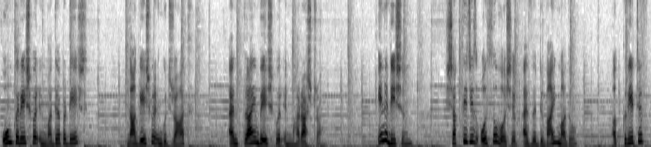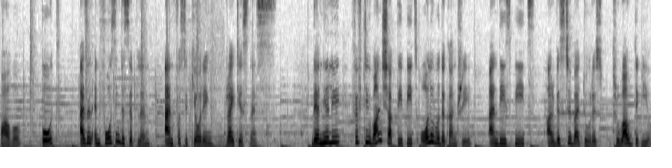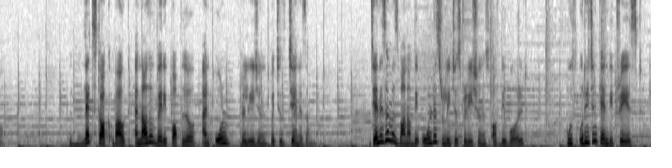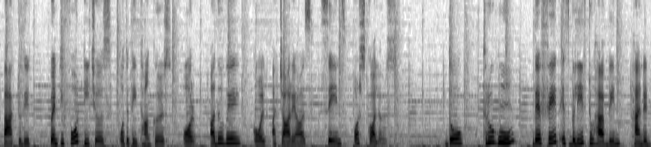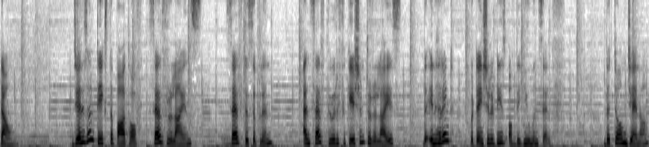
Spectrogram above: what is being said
Omkareshwar in Madhya Pradesh, Nageshwar in Gujarat and Trimbakeshwar in Maharashtra. In addition Shakti ji is also worshipped as the divine mother a creative power both as an enforcing discipline and for securing righteousness. There are nearly 51 Shakti peeths all over the country and these peeths are visited by tourists throughout the year. Mm-hmm. Let's talk about another very popular and old religion which is Jainism. Jainism is one of the oldest religious traditions of the world whose origin can be traced back to the 24 teachers or the Tirthankars or other way called Acharyas saints or scholars, though through whom their faith is believed to have been handed down. Jainism takes the path of self-reliance, self-discipline and self-purification to realize the inherent potentialities of the human self. The term Jaina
